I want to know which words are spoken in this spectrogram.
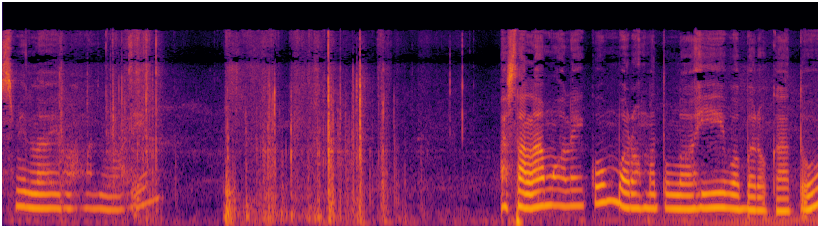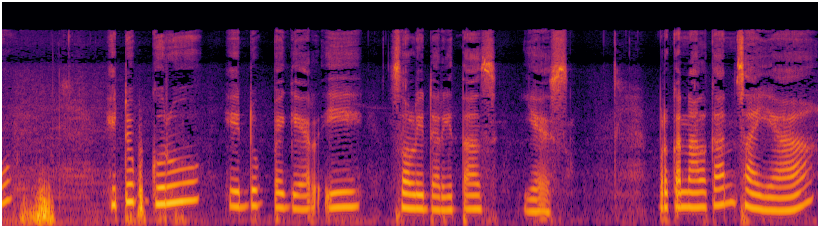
Bismillahirrahmanirrahim. Assalamualaikum warahmatullahi wabarakatuh. Hidup guru, hidup PGRI, solidaritas, yes. Perkenalkan saya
